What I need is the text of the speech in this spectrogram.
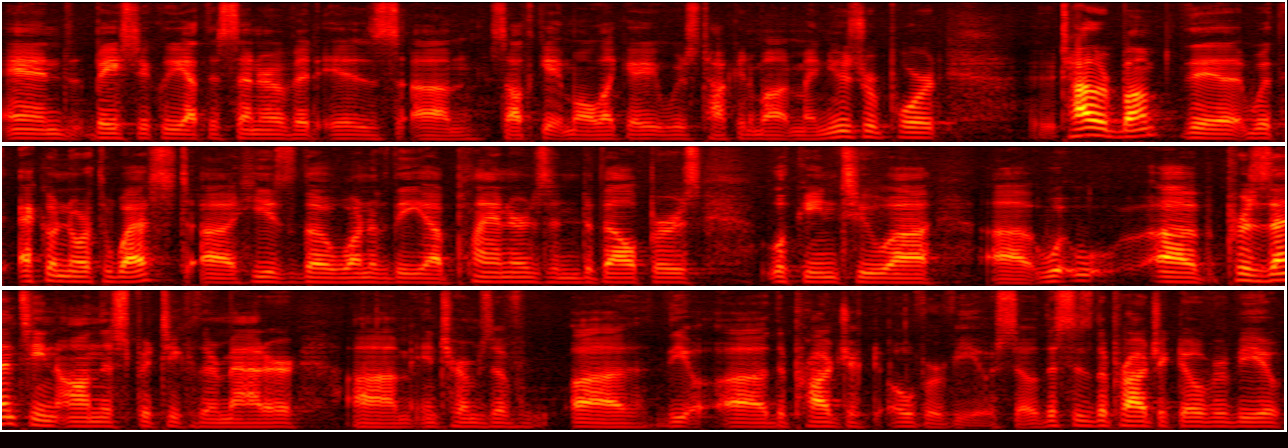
And basically at the center of it is um, Southgate Mall, like I was talking about in my news report. Tyler Bump the, with ECONorthwest. Uh, he's the one of the uh, planners and developers looking to uh, uh, uh presenting on this particular matter um, in terms of uh, the the project overview. So this is the project overview,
